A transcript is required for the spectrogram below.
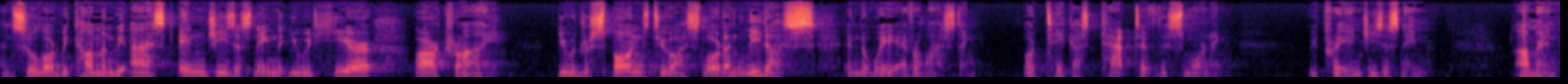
And so, Lord, we come and we ask in Jesus' name that you would hear our cry. you would respond to us, Lord, and lead us in the way everlasting. Lord, take us captive this morning. We pray in Jesus' name. Amen.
